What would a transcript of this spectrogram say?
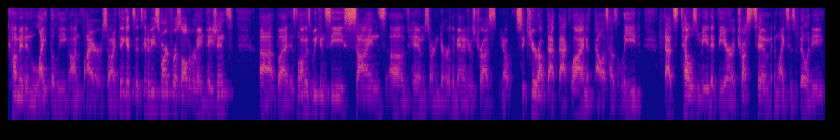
come in and light the league on fire. So I think it's it's going to be smart for us all to remain patient. Uh, but as long as we can see signs of him starting to earn the manager's trust, you know, secure up that back line if Palace has a lead, that tells me that Vieira trusts him and likes his ability,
